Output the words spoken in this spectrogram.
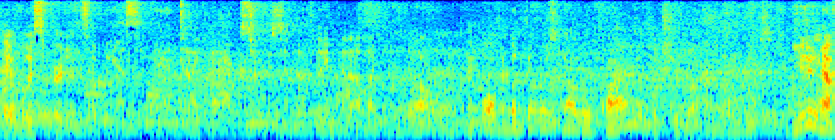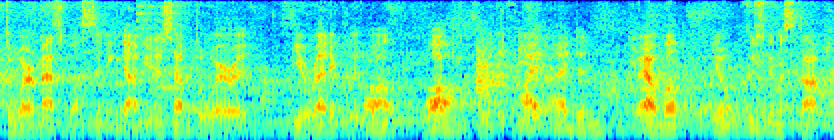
they whispered and said we have some anti-vaxxers and the thing, and I'm like, well, okay. Well, but there was no requirement that you wear a mask. You didn't have to wear a mask while sitting down. You just have to wear it theoretically oh, while walking Well, through the theater. I, I didn't. yeah, well, you know, who's going to stop you?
